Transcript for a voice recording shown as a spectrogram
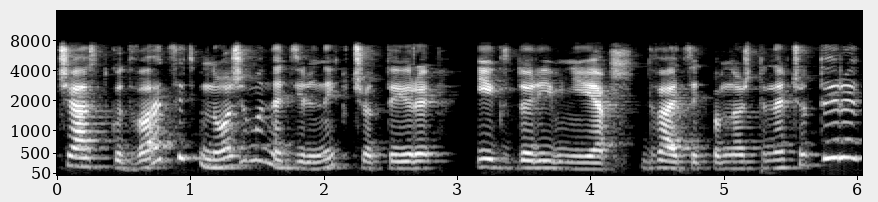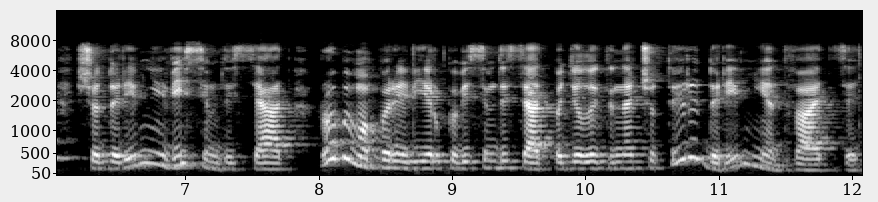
частку 20 множимо на дільник 4. Х дорівнює 20 помножити на 4, що дорівнює 80. Робимо перевірку. 80 поділити на 4 дорівнює 20.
